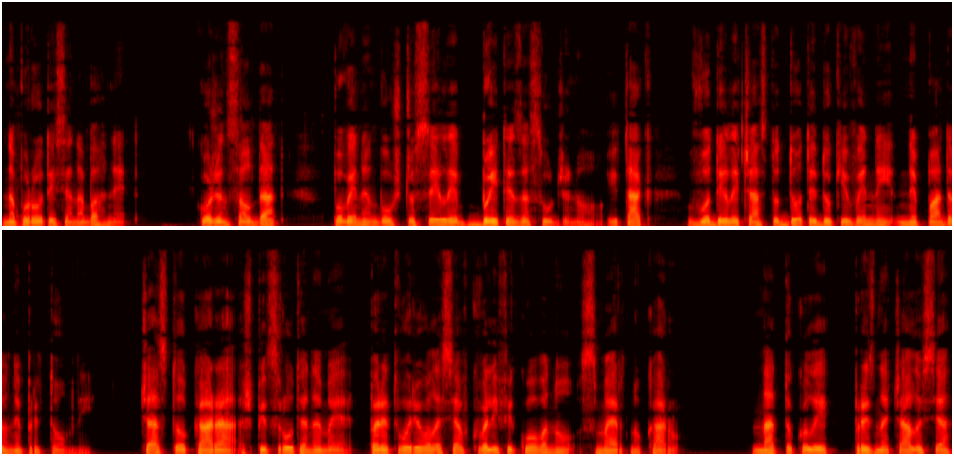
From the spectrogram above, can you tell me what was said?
напоротися на багнет. Кожен солдат повинен був щосили бити засудженого, і так вводили часто доти, доки винний не падав непритомний. Часто кара шпіцрутинами перетворювалася в кваліфіковану смертну кару, надто коли призначалося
